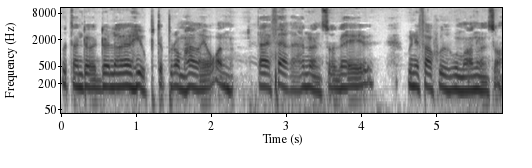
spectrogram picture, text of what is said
Utan då, då la jag ihop det på de här åren. Det är färre annonser. Det är ungefär 700 annonser.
